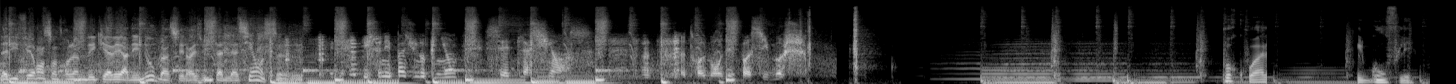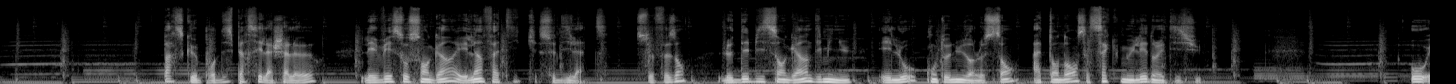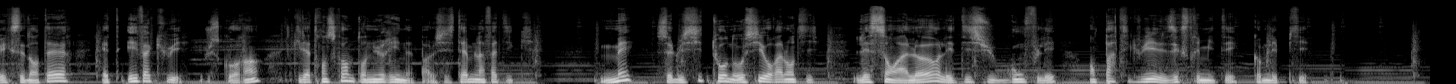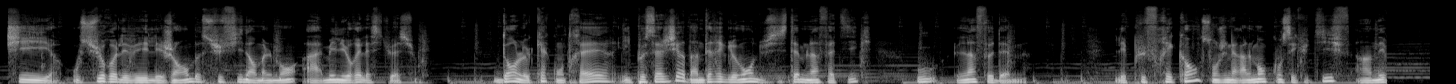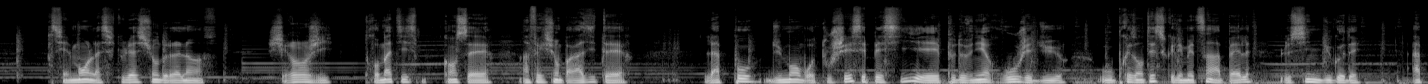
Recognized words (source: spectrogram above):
La différence entre l'homme des cavernes et nous, ben, c'est le résultat de la science. Et ce n'est pas une opinion, c'est de la science. Notre monde n'est pas si moche. Pourquoi gonfler? Parce que pour disperser la chaleur, les vaisseaux sanguins et lymphatiques se dilatent. Ce faisant, le débit sanguin diminue et l'eau contenue dans le sang a tendance à s'accumuler dans les tissus. Eau excédentaire est évacuée jusqu'au rein qui la transforme en urine par le système lymphatique. Mais celui-ci tourne aussi au ralenti, laissant alors les tissus gonflés, en particulier les extrémités comme les pieds. Chire ou surrelever les jambes suffit normalement à améliorer la situation. Dans le cas contraire, il peut s'agir d'un dérèglement du système lymphatique ou lymphœdème. Les plus fréquents sont généralement consécutifs à un événement partiellement la circulation de la lymphe, chirurgie, traumatisme, cancer, infection parasitaire. La peau du membre touché s'épaissit et peut devenir rouge et dure, ou présenter ce que les médecins appellent le signe du godet. À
